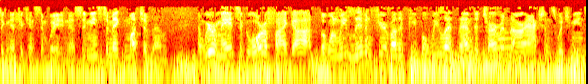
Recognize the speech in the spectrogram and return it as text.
significance, and weightiness. It means to make much of them. And we were made to glorify God. But when we live in fear of other people, we let them determine our actions, which means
